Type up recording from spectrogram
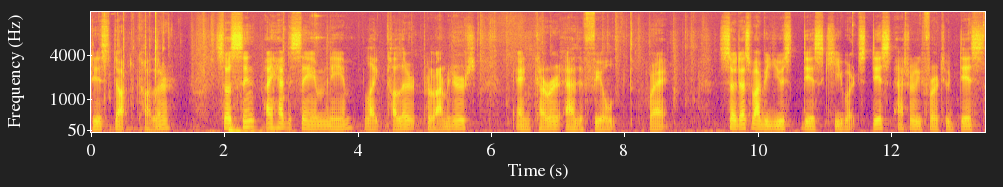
this dot color. So since I have the same name like color parameters and color as a field right? So that's why we use this keywords. This actually refer to this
